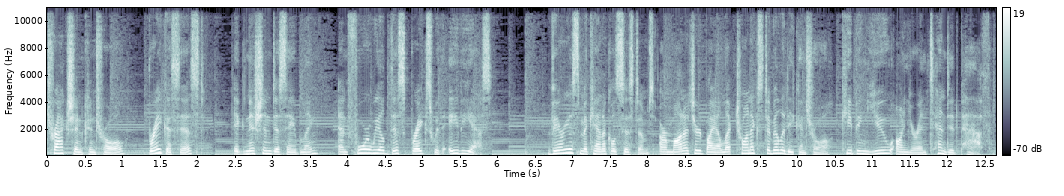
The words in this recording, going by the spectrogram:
traction control, brake assist, ignition disabling, and four-wheel disc brakes with ABS. Various mechanical systems are monitored by electronic stability control, keeping you on your intended path.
